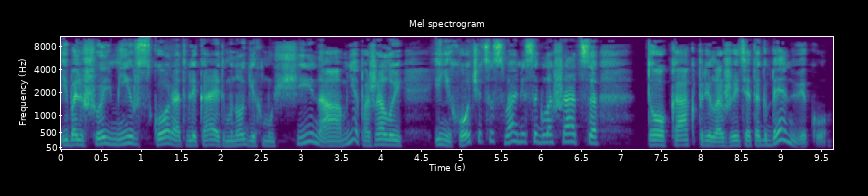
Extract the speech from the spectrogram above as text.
и большой мир скоро отвлекает многих мужчин, а мне, пожалуй, и не хочется с вами соглашаться, то как приложить это к Бенвику?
